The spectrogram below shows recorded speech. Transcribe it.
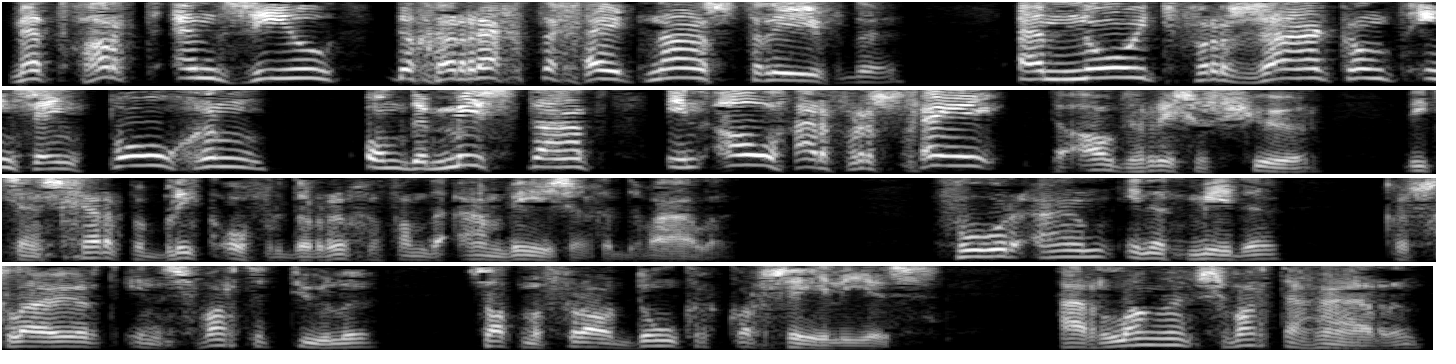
met hart en ziel de gerechtigheid nastreefde, en nooit verzakend in zijn pogen om de misdaad in al haar verschij... De oude rechercheur liet zijn scherpe blik over de ruggen van de aanwezigen dwalen. Vooraan in het midden, gesluierd in zwarte tulle, zat mevrouw Donker Corselius. Haar lange zwarte haren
